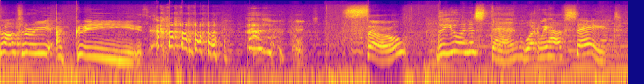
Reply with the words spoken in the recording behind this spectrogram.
totally agreed So, do you understand what we have said?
